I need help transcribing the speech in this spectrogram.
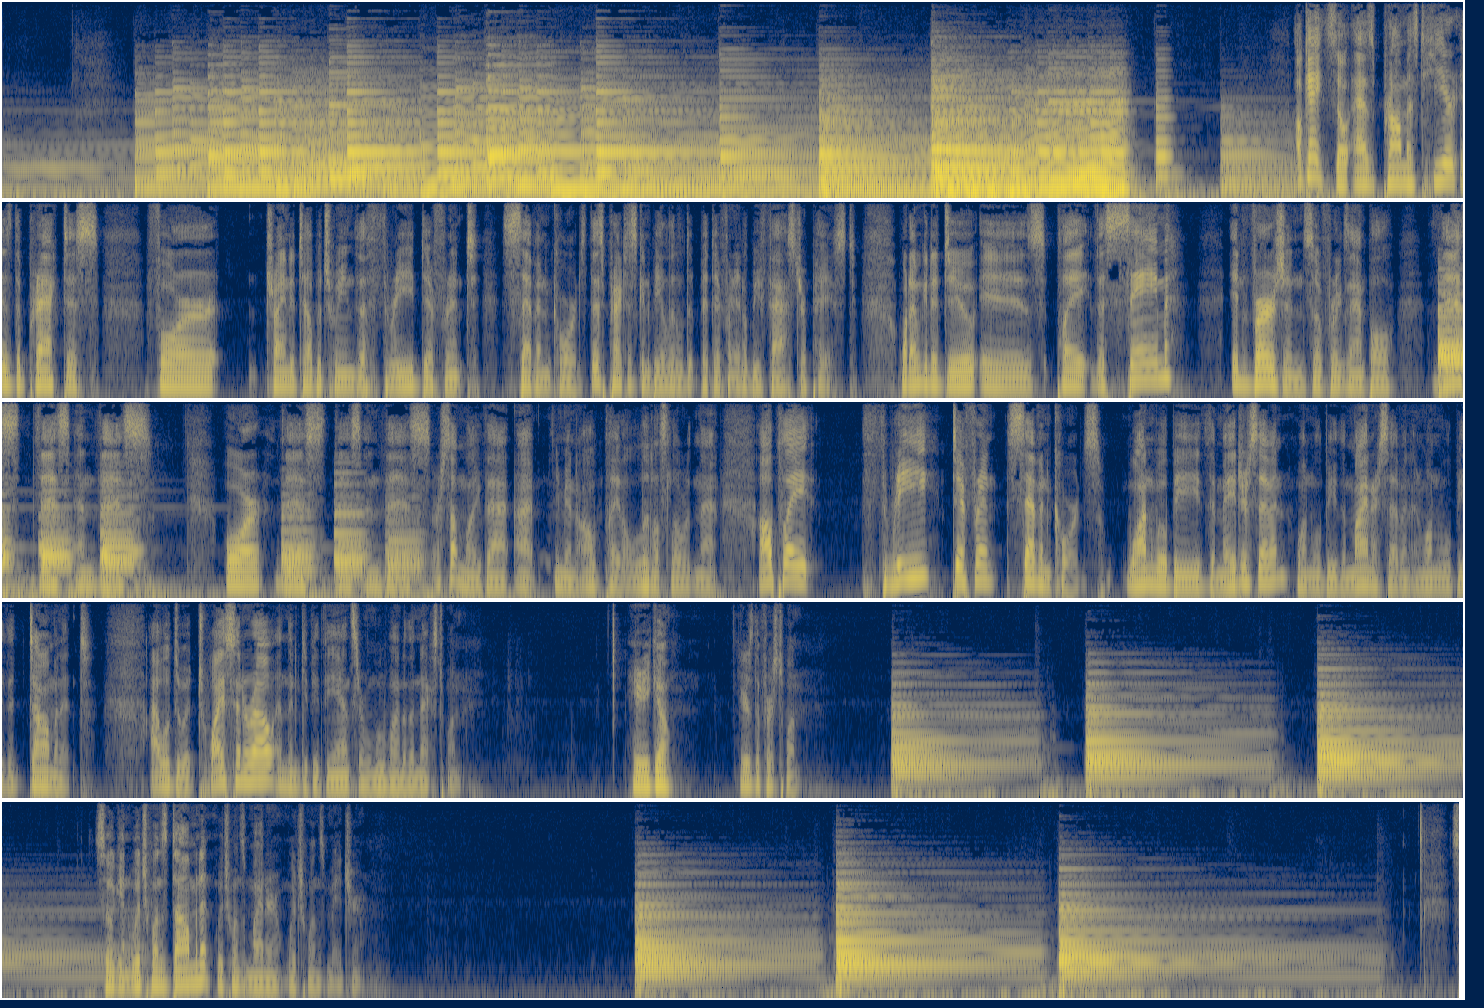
Okay, so as promised, here is the practice for trying to tell between the three different seven chords. This practice is going to be a little bit different. It'll be faster paced. What I'm going to do is play the same inversion. So, for example, this, this, and this, or this, this, and this, or something like that. I, I mean, I'll play it a little slower than that. I'll play three different seven chords. One will be the major seven, one will be the minor seven, and one will be the dominant. I will do it twice in a row and then give you the answer. We'll move on to the next one. Here you go. Here's the first one. So, again, which one's dominant, which one's minor, which one's major?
